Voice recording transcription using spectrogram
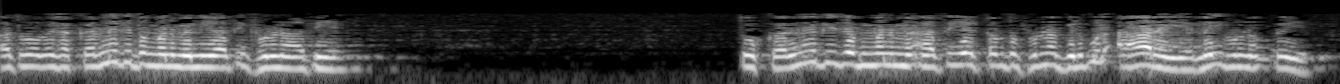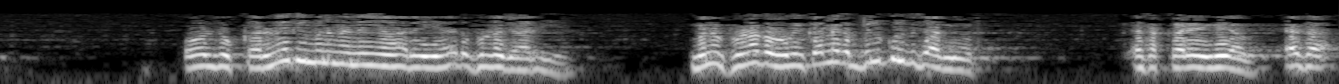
अथवा वैसा करने की तो मन में नहीं आती फुरना आती है। तो करने की जब मन में आती है, तब तो फुरना बिल्कुल आ रही है नहीं फुरना हो रही है। और जो करने की मन में नहीं आ रही है तो फुरना जा रही है। मन में फुरना तो होगी, करने का बिल्कुल विचार नहीं होता। ऐसा करेंगे अब, ऐसा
